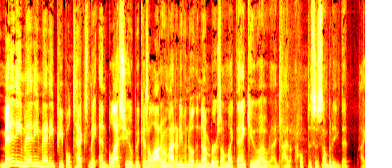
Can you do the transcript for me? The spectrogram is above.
Many, many, many people text me and bless you because a lot of them I don't even know the numbers. I'm like, thank you. I, I, I hope this is somebody that I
